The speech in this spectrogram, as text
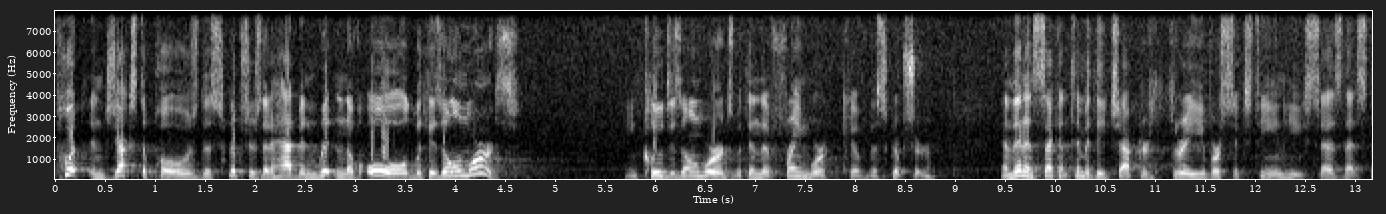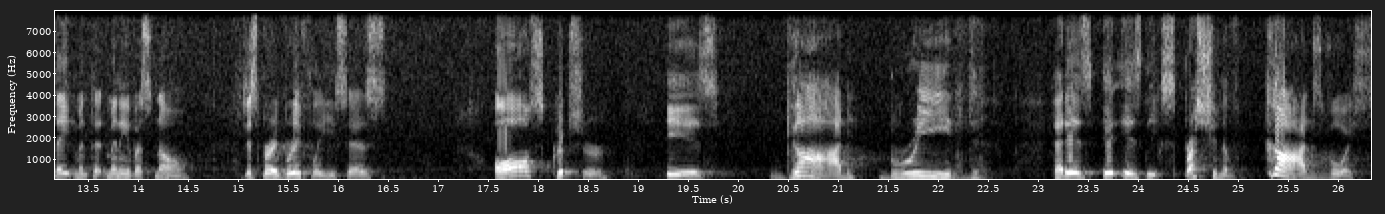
put and juxtapose the scriptures that had been written of old with his own words. He includes his own words within the framework of the scripture. And then in 2 Timothy chapter 3 verse 16, he says that statement that many of us know. Just very briefly, he says, "All scripture is God breathed." That is it is the expression of God's voice.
